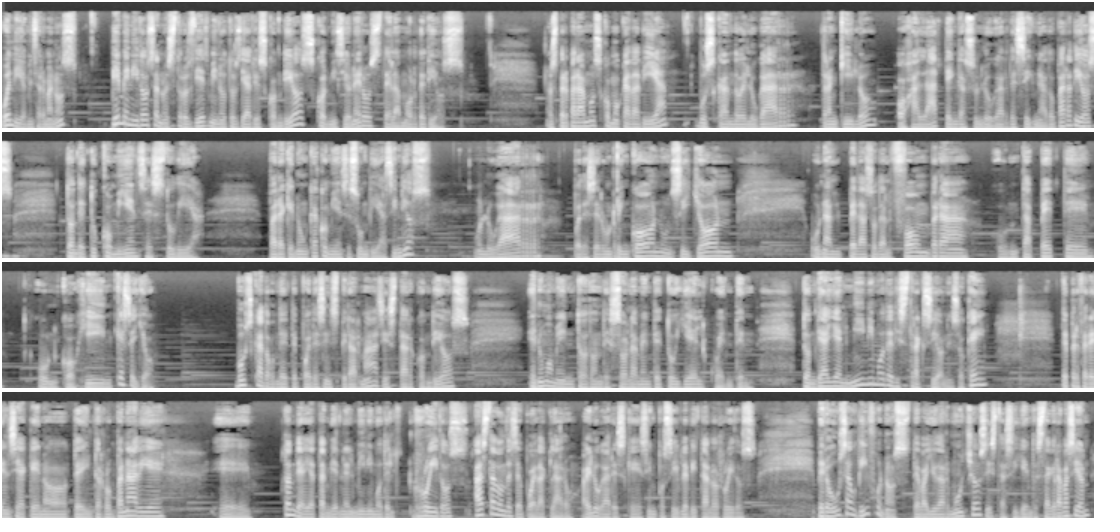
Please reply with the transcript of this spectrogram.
Buen día mis hermanos. Bienvenidos a nuestros 10 minutos diarios con Dios, con misioneros del amor de Dios. Nos preparamos como cada día, buscando el lugar tranquilo. Ojalá tengas un lugar designado para Dios, donde tú comiences tu día, para que nunca comiences un día sin Dios. Un lugar puede ser un rincón, un sillón, un pedazo de alfombra, un tapete, un cojín, qué sé yo. Busca donde te puedes inspirar más y estar con Dios en un momento donde solamente tú y Él cuenten, donde haya el mínimo de distracciones, ¿ok? De preferencia que no te interrumpa nadie, eh, donde haya también el mínimo de ruidos, hasta donde se pueda, claro. Hay lugares que es imposible evitar los ruidos. Pero usa audífonos, te va a ayudar mucho si estás siguiendo esta grabación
